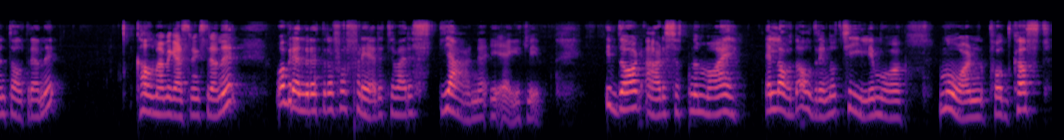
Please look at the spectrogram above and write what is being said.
mentaltrener. Kaller meg begeistringstrener. Og brenner etter å få flere til å være stjerne i eget liv. I dag er det 17. mai. Jeg lagde aldri noe tidlig morgenpodkast.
